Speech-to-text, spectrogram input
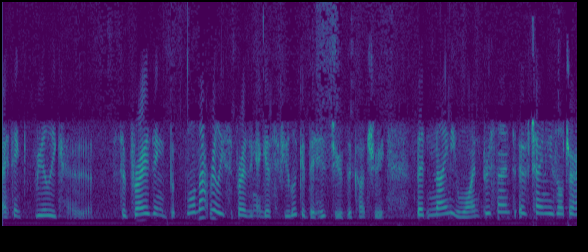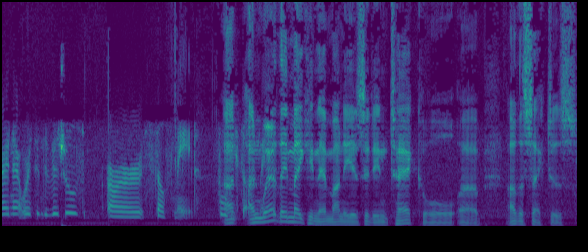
I think, really kind of surprising, but, well, not really surprising, I guess, if you look at the history of the country, but 91% of Chinese ultra high net worth individuals are self-made. And, and, where are they making their money? Is it in tech or uh, other sectors?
